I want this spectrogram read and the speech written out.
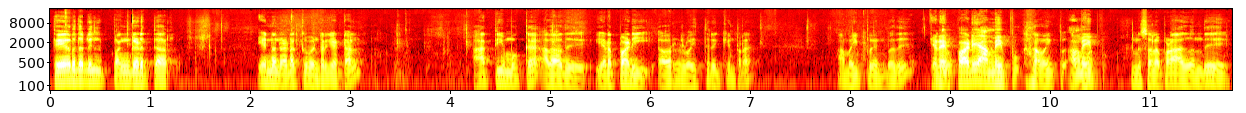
தேர்தலில் பங்கெடுத்தார் என்ன நடக்கும் என்று கேட்டால் அதிமுக அதாவது எடப்பாடி அவர்கள் வைத்திருக்கின்ற அமைப்பு என்பது எடப்பாடி அமைப்பு. அமைப்பு. அமைப்பு. இன்னும் சொல்லப்போனால் அது வந்து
